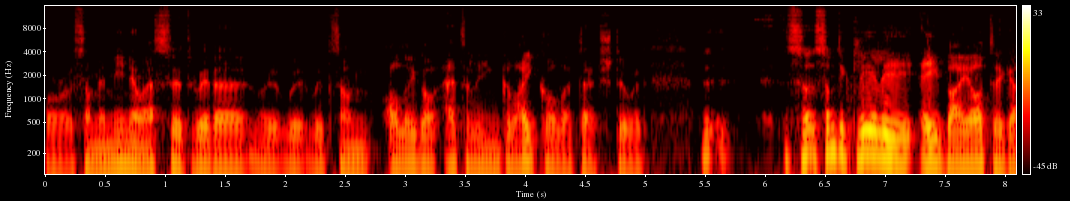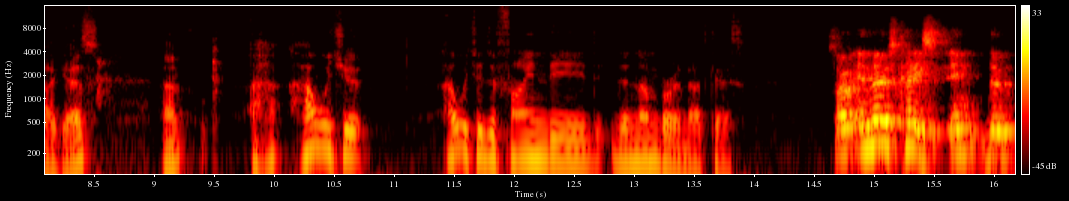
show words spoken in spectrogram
or some amino acid with a with, with some oligoethylene glycol attached to it. So something clearly abiotic, I guess. Um, how would you how would you define the the number in that case? So in those cases, in the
